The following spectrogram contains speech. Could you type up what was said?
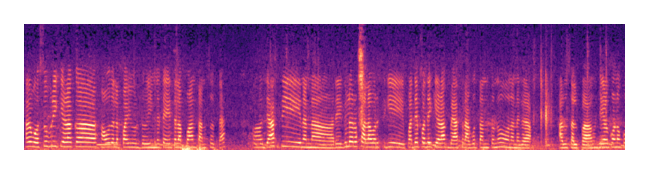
ಆದರೆ ಹೊಸೊಬ್ರಿಗೆ ಕೇಳೋಕೆ, ಹೌದಲ್ಲಪ್ಪ ಇವ್ರದ್ದು ಹಿಂಗತೆ ಐತಲ್ಲಪ್ಪ ಅಂತ ಅನಿಸುತ್ತೆ. ಜಾಸ್ತಿ ನನ್ನ ರೆಗ್ಯುಲರ್ ಫಾಲೋವರ್ಸ್ಗೆ ಪದೇ ಪದೇ ಕೇಳೋಕೆ ಬೇಸರ ಆಗುತ್ತಂತೂ ನನಗೆ ಅದು ಸ್ವಲ್ಪ ಹೇಳ್ಕೊಳಕ್ಕೂ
